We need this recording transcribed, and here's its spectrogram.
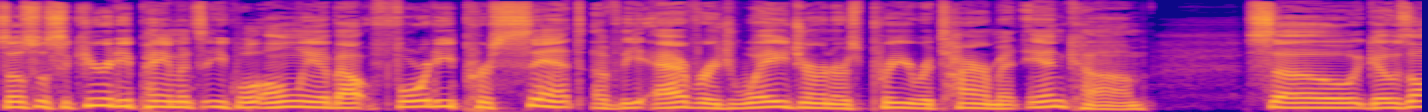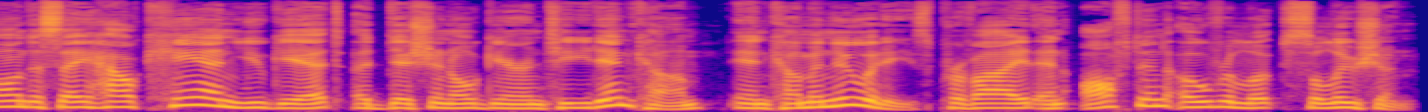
Social Security payments equal only about 40% of the average wage earner's pre retirement income, so it goes on to say, how can you get additional guaranteed income? Income annuities provide an often overlooked solution.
